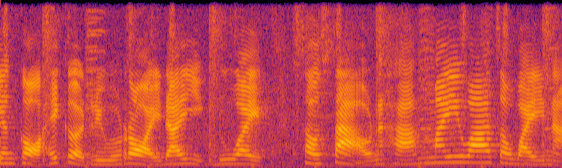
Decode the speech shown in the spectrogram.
ยังก่อให้เกิดริ้วรอยได้อีกด้วย สาวๆนะคะ ไม่ว่าจะวัยไหน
